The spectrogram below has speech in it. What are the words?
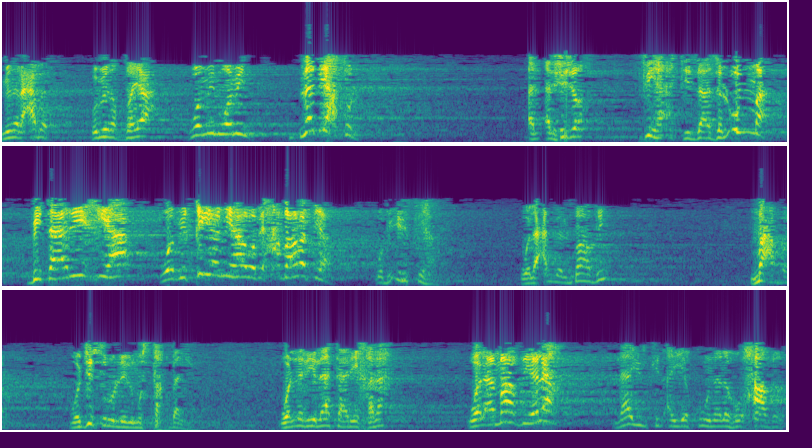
من العبث ومن الضياع ومن ومن لم يحصل. الهجرة فيها اعتزاز الأمة بتاريخها وبقيمها وبحضارتها وبإرثها. ولعل الماضي معبر وجسر للمستقبل. والذي لا تاريخ له ولا ماضي له لا يمكن أن يكون له حاضر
